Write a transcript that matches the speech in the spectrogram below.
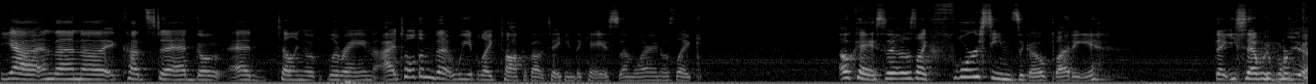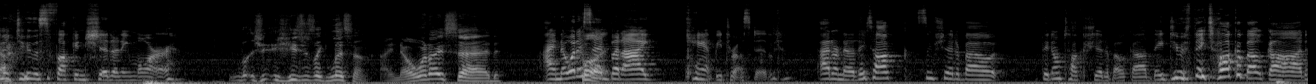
Yeah, and then uh, it cuts to Ed go Ed telling Lorraine, "I told him that we'd like talk about taking the case," and Lorraine was like, "Okay, so it was like four scenes ago, buddy, that you said we weren't Yeah. gonna do this fucking shit anymore. She's just like listen i know what i said I know what I said, but I can't be trusted. I don't know. They talk some shit about. They don't talk shit about God. They do. They talk about God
